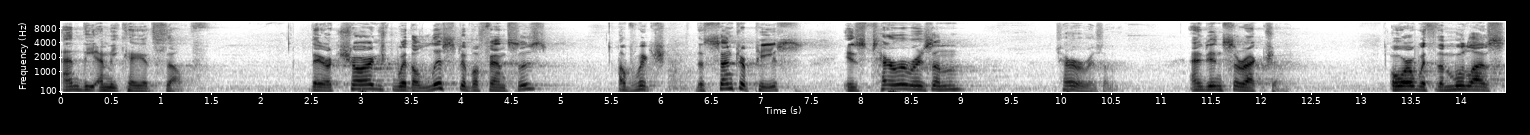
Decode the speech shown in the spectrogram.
and the MEK itself. They are charged with a list of offenses, of which the centerpiece is terrorism, terrorism, and insurrection, or with the mullah's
